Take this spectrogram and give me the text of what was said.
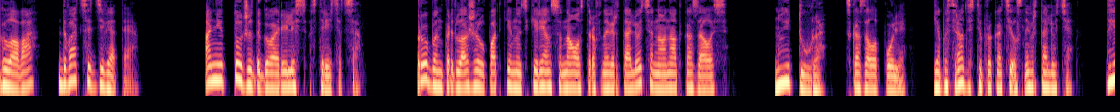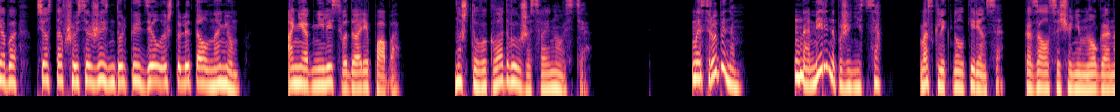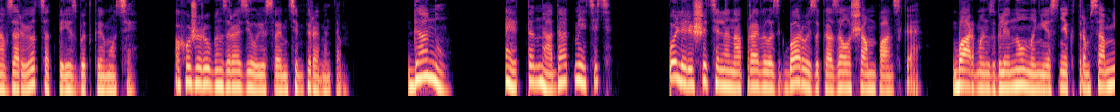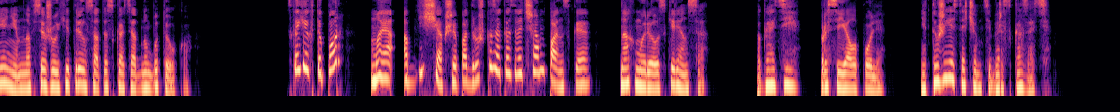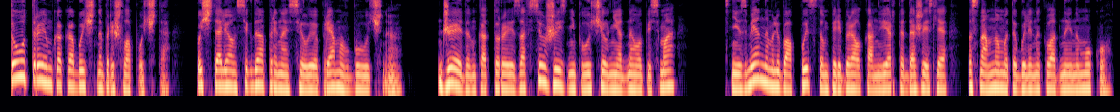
Глава 29. Они тут же договорились встретиться. Рубен предложил подкинуть Керенса на остров на вертолете, но она отказалась. «Ну и дура», — сказала Полли. «Я бы с радостью прокатилась на вертолете. Да я бы всю оставшуюся жизнь только и делала, что летал на нем». Они обнялись во дворе паба. «Ну что, выкладывай уже свои новости». «Мы с Рубином намерены пожениться», — воскликнул Керенса. Казалось, еще немного, она взорвется от переизбытка эмоций. Похоже, Рубен заразил ее своим темпераментом. «Да ну! Это надо отметить!» Поля решительно направилась к бару и заказала шампанское. Бармен взглянул на нее с некоторым сомнением, но все же ухитрился отыскать одну бутылку. «С каких-то пор моя обнищавшая подружка заказывает шампанское?» нахмурилась Керенса. «Погоди», — просияла Поля. «Мне тоже есть о чем тебе рассказать». То утро им, как обычно, пришла почта. Почтальон всегда приносил ее прямо в булочную. Джейден, который за всю жизнь не получил ни одного письма, с неизменным любопытством перебирал конверты, даже если в основном это были накладные на муку.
